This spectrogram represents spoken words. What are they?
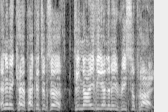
Enemy care package observed. Deny the enemy resupply.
